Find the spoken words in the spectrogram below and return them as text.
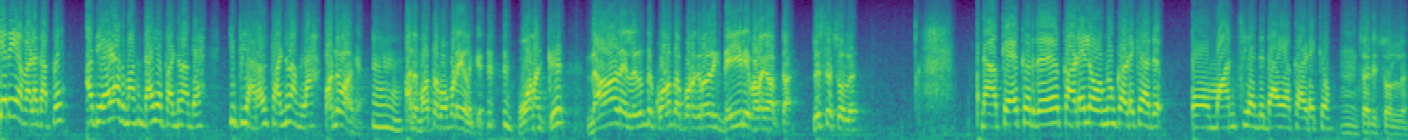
கிரைய வளகாப்பு. அது ஏழாவது மாசம் தாயா பண்ணுவாங்க. இப்ப யாராவது பண்ணுவாங்களா? பண்ணுவாங்க. அது மத்த பொம்பளைங்களுக்கு. உனக்கு நாளையில இருந்து குழந்தை பிறக்கிற வரைக்கும் டெய்லி வளகாப்தான் லிஸ்ட் சொல்லு. நான் கேக்குறது கடையில ஒண்ணும் கிடைக்காது. ஓ மனசுல இருந்து தாயா கிடைக்கும். சரி சொல்லு.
